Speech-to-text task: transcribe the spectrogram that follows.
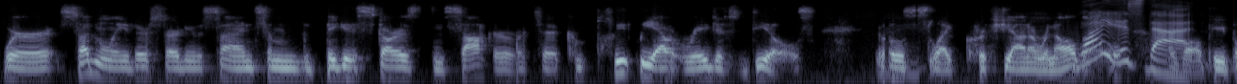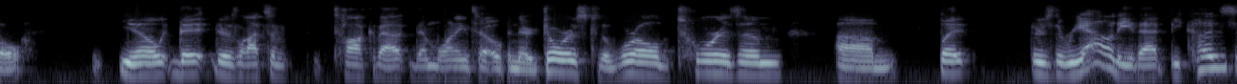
where suddenly they're starting to sign some of the biggest stars in soccer to completely outrageous deals. Deals like Cristiano Ronaldo. Why is that? Of all people you know, they, there's lots of talk about them wanting to open their doors to the world, tourism. Um, but there's the reality that because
